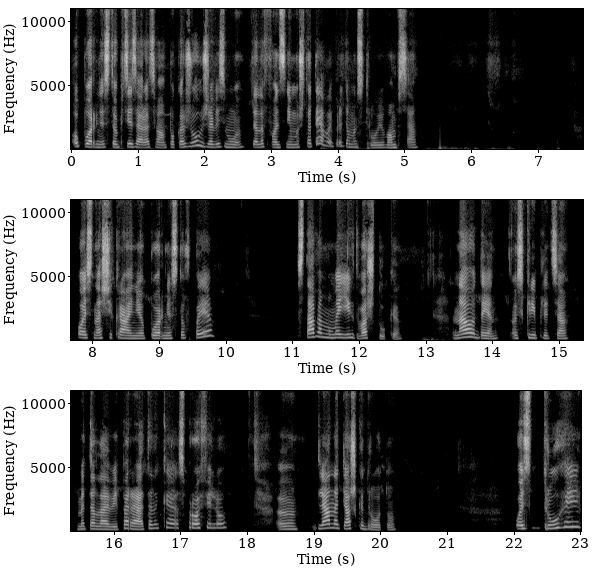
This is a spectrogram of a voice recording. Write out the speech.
Опорні стовпці зараз вам покажу. Вже візьму телефон, зніму штатив і продемонструю вам все. Ось наші крайні опорні стовпи. Ставимо ми їх два штуки. На один ось кріпляться металеві перетинки з профілю е, для натяжки дроту. Ось другий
